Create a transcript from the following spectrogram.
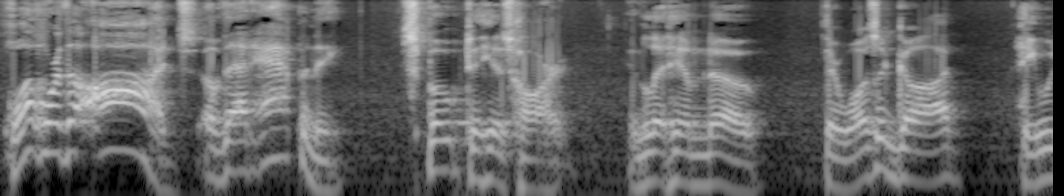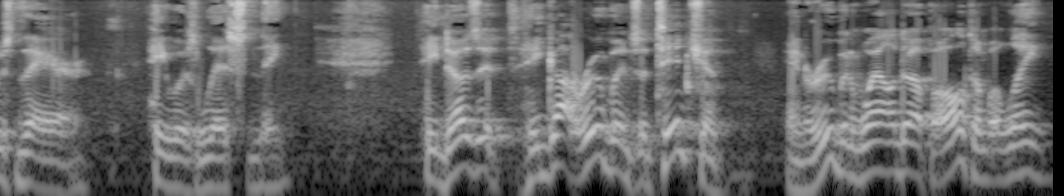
what were the odds of that happening? Spoke to his heart and let him know there was a God. He was there. He was listening he does it, he got Reuben's attention, and Reuben wound up ultimately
